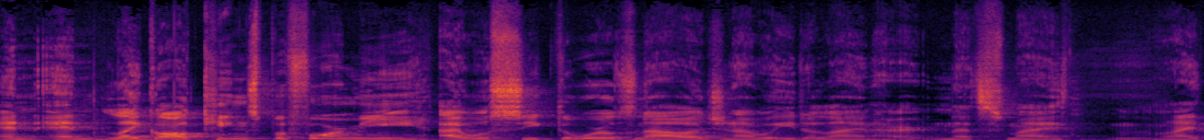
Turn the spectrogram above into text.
And and like all kings before me, I will seek the world's knowledge, and I will eat a lion heart. And that's my my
